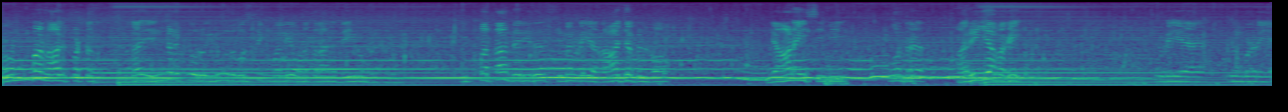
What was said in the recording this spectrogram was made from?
ரொம்ப நாள் பட்டது எங்களுக்கு ஒரு இருபது வருஷத்துக்கு மேலே உணர்த்துறாங்க தெய்வம் இருக்குது. இப்பதான் தெரியுது சிவனுடைய ராஜபில்வம் யானை சிவி போன்ற அரிய வகை உடைய இவங்களுடைய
